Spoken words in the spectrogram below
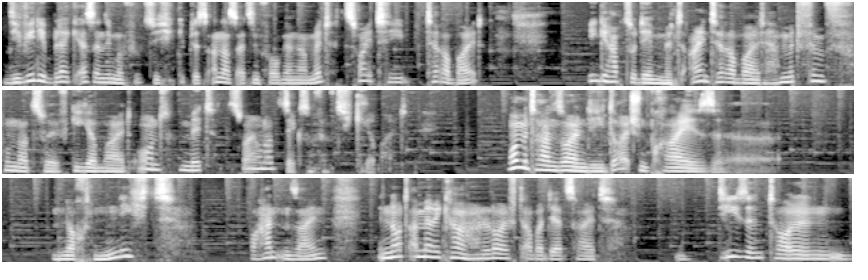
Die VD Black SN750 gibt es anders als den Vorgänger mit 2 TB, wie gehabt zudem mit 1 TB, mit 512 GB und mit 256 GB. Momentan sollen die deutschen Preise noch nicht vorhanden sein. In Nordamerika läuft aber derzeit diese tollen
